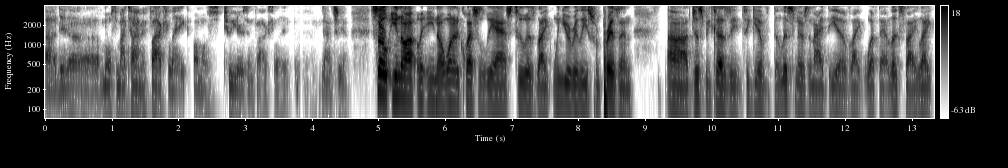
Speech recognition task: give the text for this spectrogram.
uh, did uh, most of my time in Fox Lake, almost two years in Fox Lake. Gotcha. So you know, you know, one of the questions we asked too is like when you're released from prison, uh, just because to give the listeners an idea of like what that looks like. Like,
